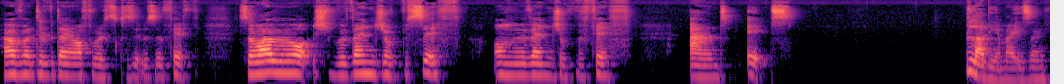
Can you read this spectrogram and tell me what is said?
However, I did the day afterwards because it was the fifth. So I watched Revenge of the Sith on Revenge of the Fifth, and it's bloody amazing.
